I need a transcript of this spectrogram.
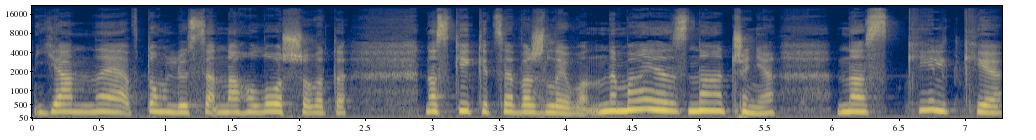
Я не втомлюся наголошувати, наскільки це важливо. Немає значення, наскільки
